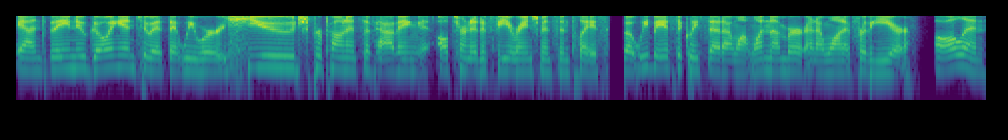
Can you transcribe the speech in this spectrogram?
and and they knew going into it that we were huge proponents of having alternative fee arrangements in place. But we basically said, I want one number and I want it for the year all in.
